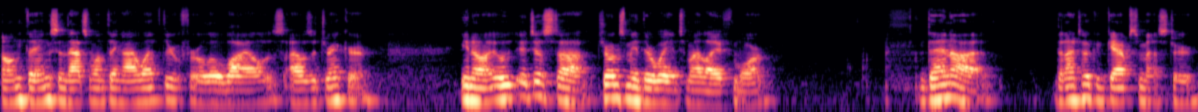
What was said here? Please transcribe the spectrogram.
own things, and that's one thing I went through for a little while. Was I was a drinker. You know, it it just uh, drugs made their way into my life more. Then uh, then I took a gap semester.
